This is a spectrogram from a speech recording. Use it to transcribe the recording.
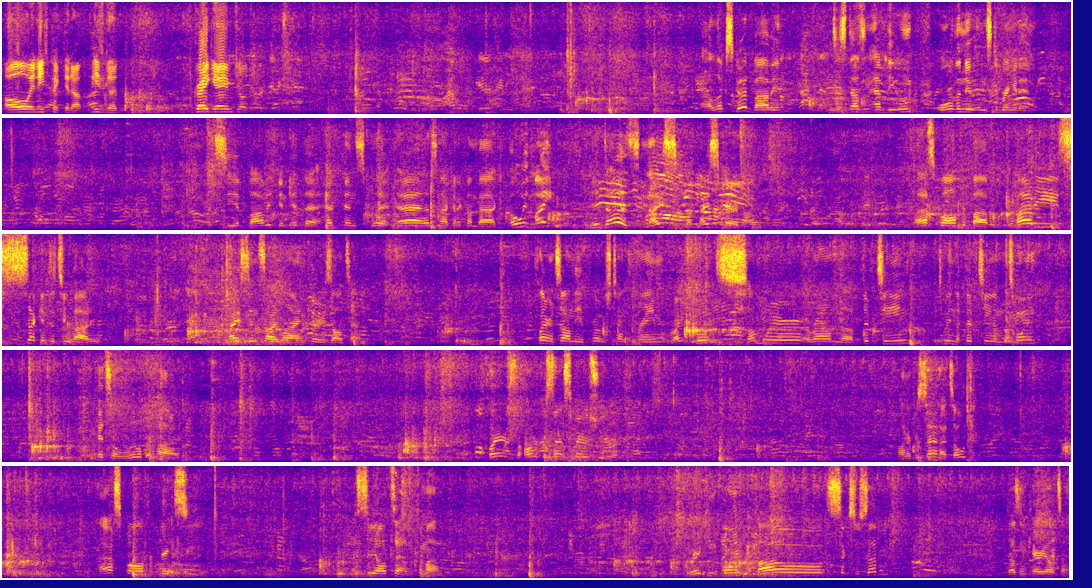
Oh, and he's picked it up. He's good. Great game, JoJo. That uh, looks good, Bobby. Just doesn't have the oomph or the newtons to bring it in. Let's see if Bobby can hit that head pin split. Yeah, that's not going to come back. Oh, it might. It does. Nice, nice spare, Bobby. Last ball for Bobby. Bobby's second to two hottie. Nice inside line, carries all 10. Clarence on the approach, 10th frame, right foot somewhere around the 15, between the 15 and the 20. hits a little bit high. Clarence, the 100% spare shooter. 100%, I told you. Last ball for Big C. A CL10, come on. Breaking point about six or seven. Doesn't carry all time.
